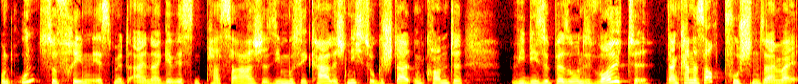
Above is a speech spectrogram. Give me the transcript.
und unzufrieden ist mit einer gewissen Passage, sie musikalisch nicht so gestalten konnte, wie diese Person sie wollte, dann kann es auch Pfuschen sein, weil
